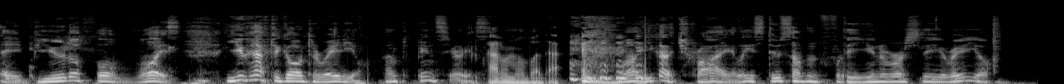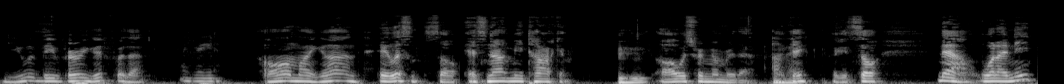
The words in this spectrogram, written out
a beautiful voice! You have to go into radio. I'm being serious. I don't know about that. well, you got to try at least do something for the university radio. You would be very good for that. Agreed. Oh my God! Hey, listen. So it's not me talking. hmm Always remember that. Okay. Okay. Okay. So now, what I need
